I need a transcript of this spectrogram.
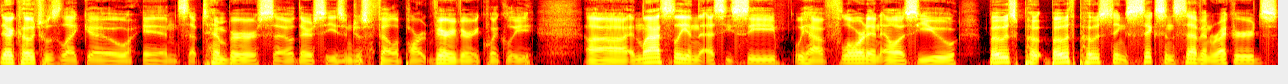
their coach was let go in September, so their season just fell apart very, very quickly. Uh, and lastly, in the SEC, we have Florida and LSU, both po- both posting six and seven records.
